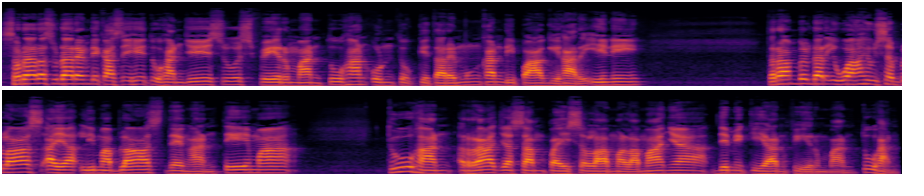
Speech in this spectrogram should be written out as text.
Saudara-saudara yang dikasihi Tuhan Yesus, firman Tuhan untuk kita renungkan di pagi hari ini terambil dari Wahyu 11 ayat 15 dengan tema Tuhan Raja sampai selama-lamanya, demikian firman Tuhan.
